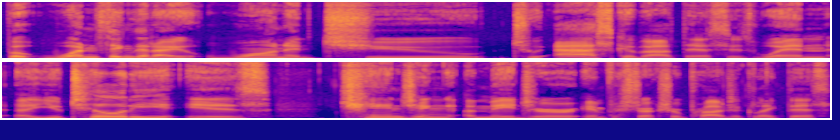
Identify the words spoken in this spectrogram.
but one thing that I wanted to to ask about this is when a utility is – changing a major infrastructure project like this,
